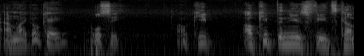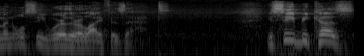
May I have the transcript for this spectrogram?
And I'm like, okay, we'll see. I'll keep, I'll keep the news feeds coming. We'll see where their life is at. You see, because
